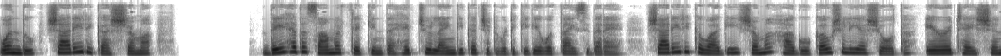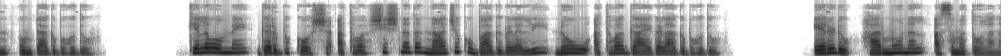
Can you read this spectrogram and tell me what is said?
ಒಂದು, ಶಾರೀರಿಕ ಶ್ರಮ. ದೇಹದ ಸಾಮರ್ಥ್ಯಕ್ಕಿಂತ ಹೆಚ್ಚು ಲೈಂಗಿಕ ಚಟುವಟಿಕೆಗೆ ಒತ್ತಾಯಿಸಿದರೆ ಶಾರೀರಿಕವಾಗಿ ಶ್ರಮ ಹಾಗೂ ಕೌಶಲಿಯ ಶೋಥ ಇರಿಟೇಷನ್ ಉಂಟಾಗಬಹುದು. ಕೆಲವೊಮ್ಮೆ ಗರ್ಭಕೋಶ ಅಥವಾ ಶಿಶ್ನದ ನಾಜೂಕು ಭಾಗಗಳಲ್ಲಿ ನೋವು ಅಥವಾ ಗಾಯಗಳಾಗಬಹುದು. ಎರಡು, ಹಾರ್ಮೋನಲ್ ಅಸಮತೋಲನ.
